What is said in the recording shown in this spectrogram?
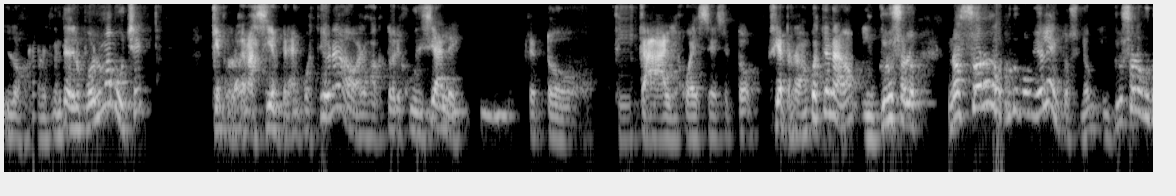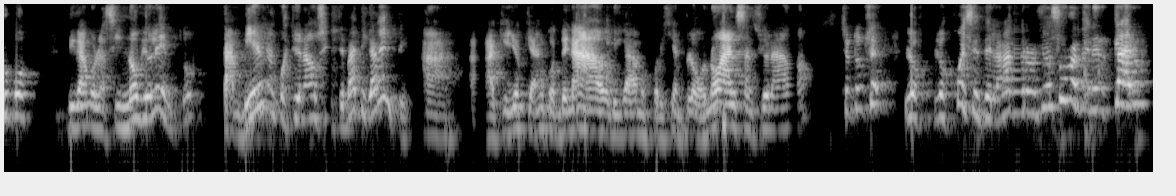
los representantes de los pueblos mapuches, que por lo demás siempre han cuestionado a los actores judiciales, ¿cierto? fiscales, jueces, ¿cierto? siempre lo han cuestionado, incluso los, no solo los grupos violentos, sino incluso los grupos digámoslo así, no violento, también han cuestionado sistemáticamente a, aquellos que han condenado, digamos, por ejemplo, o no han sancionado. Entonces, los, los jueces de la macroregión sur van a tener claro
